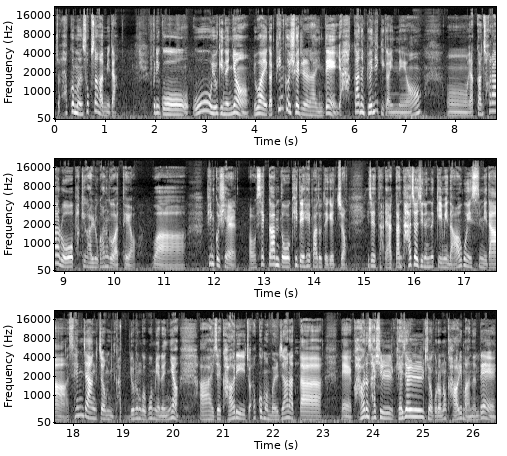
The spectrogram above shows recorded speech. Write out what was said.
조금은 속상합니다. 그리고 오 여기는요 요 아이가 핑크 쉘이라는 아이인데 약간은 변이기가 있네요 어 약간 철화로 바뀌어 가려고 하는 것 같아요 와 핑크 쉘 어, 색감도 기대해 봐도 되겠죠. 이제 다 약간 다져지는 느낌이 나오고 있습니다. 생장점 이런 거 보면은요. 아, 이제 가을이 조금은 멀지 않았다. 네, 가을은 사실 계절적으로는 가을이 맞는데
